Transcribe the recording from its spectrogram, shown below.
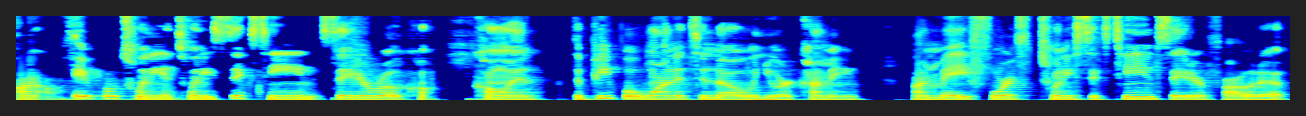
On April 20th, 2016, Sater wrote Cohen, The people wanted to know when you are coming. On May 4th, 2016, Sater followed up.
